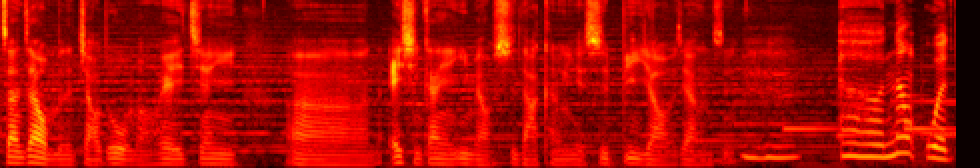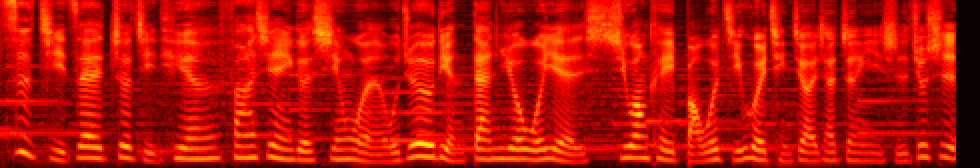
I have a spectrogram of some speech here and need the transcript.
站在我们的角度，我们会建议呃 A 型肝炎疫苗施打可能也是必要这样子。嗯哼。呃，那我自己在这几天发现一个新闻，我觉得有点担忧，我也希望可以把握机会请教一下郑医师，就是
